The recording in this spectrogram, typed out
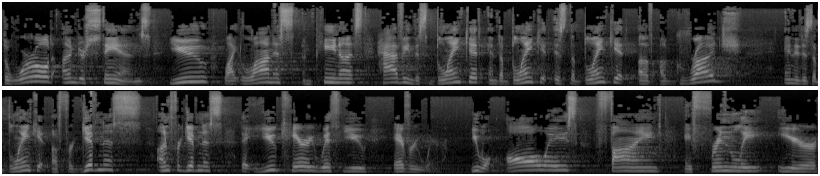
The world understands you, like Linus and Peanuts, having this blanket, and the blanket is the blanket of a grudge, and it is a blanket of forgiveness, unforgiveness that you carry with you everywhere. You will always find a friendly ear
